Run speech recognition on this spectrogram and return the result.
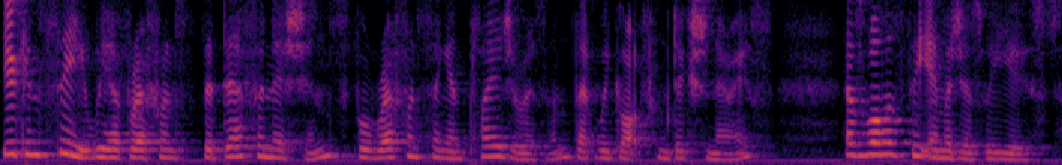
You can see we have referenced the definitions for referencing and plagiarism that we got from dictionaries, as well as the images we used.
